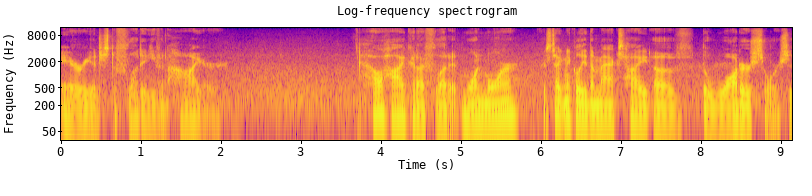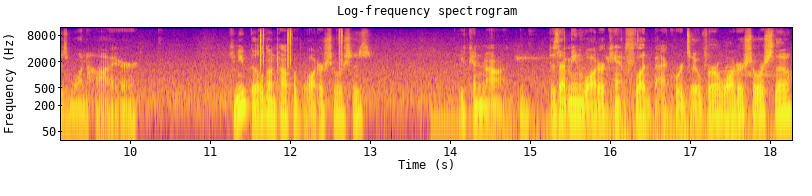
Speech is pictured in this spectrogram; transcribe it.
area just to flood it even higher. How high could I flood it? One more? Because technically the max height of the water source is one higher. Can you build on top of water sources? You cannot. Does that mean water can't flood backwards over a water source though?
